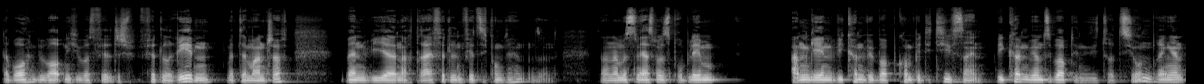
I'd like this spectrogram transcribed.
da brauchen wir überhaupt nicht über das vierte Viertel reden mit der Mannschaft, wenn wir nach drei Vierteln 40 Punkte hinten sind. Sondern da müssen wir erstmal das Problem angehen, wie können wir überhaupt kompetitiv sein? Wie können wir uns überhaupt in die Situation bringen,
